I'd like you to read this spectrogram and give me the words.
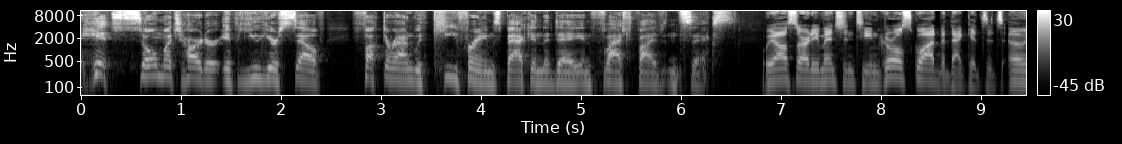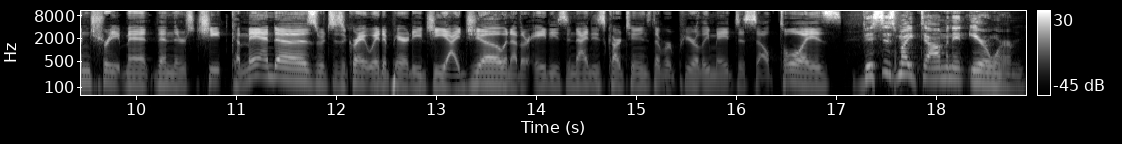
hits so much harder if you yourself fucked around with keyframes back in the day in flash 5 and 6 We also already mentioned Teen Girl Squad, but that gets its own treatment. Then there's Cheat Commandos, which is a great way to parody G.I. Joe and other 80s and 90s cartoons that were purely made to sell toys. this is my dominant earworm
